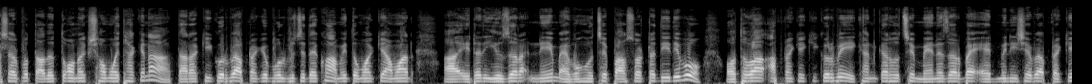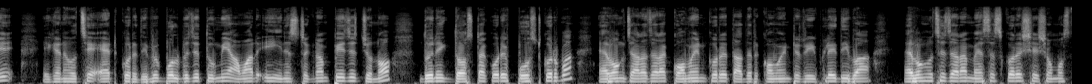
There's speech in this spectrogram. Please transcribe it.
আসার পর তাদের তো অনেক সময় থাকে না। তারা কি করবে? আপনাকে বলবে যে, দেখো, আমি তোমাকে আমার এটার ইউজার নেম এবং হচ্ছে পাসওয়ার্ডটা দিয়ে দেবো। অথবা আপনাকে কি করবে? এখানকার হচ্ছে ম্যানেজার বা অ্যাডমিন হিসেবে আপনাকে এখানে হচ্ছে অ্যাড করে দেবে। বলবে যে, তুমি আমার এই ইনস্টাগ্রাম পেজের জন্য দৈনিক দশটা করে পোস্ট করবা এবং যারা যারা কমেন্ট করে তাদের কমেন্টে রিপ্লাই দিবা এবং হচ্ছে যারা মেসেজ করে সেই সমস্ত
